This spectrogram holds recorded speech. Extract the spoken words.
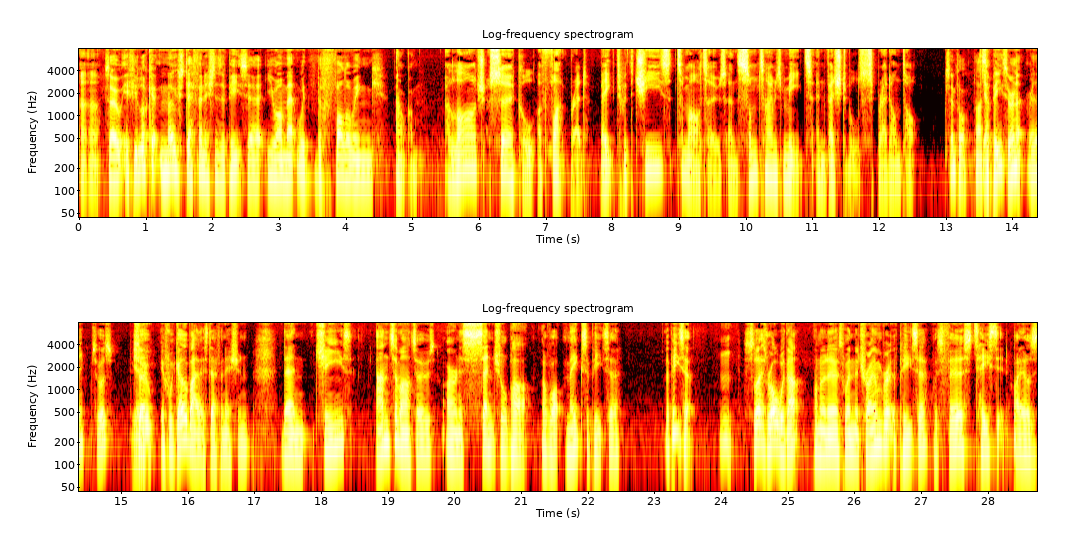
Uh uh So if you look at most definitions of pizza, you are met with the following outcome. A large circle of flatbread baked with cheese, tomatoes, and sometimes meat and vegetables spread on top. Simple. That's Yeah. a pizza, isn't it? Really, to us. Yeah. So if we go by this definition, then cheese and tomatoes are an essential part of what makes a pizza a pizza. Mm. So let's roll with that on an earth when the triumvirate of pizza was first tasted by us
